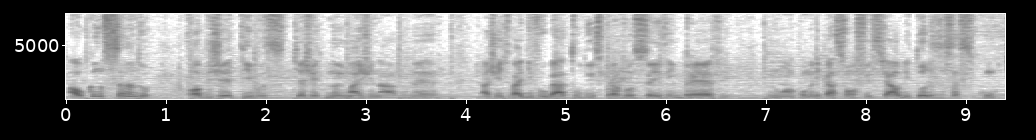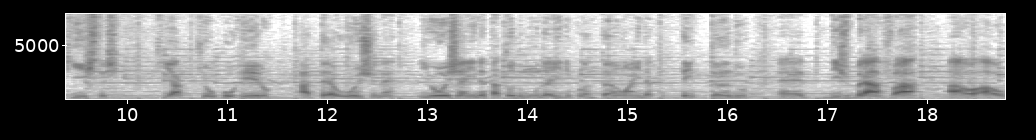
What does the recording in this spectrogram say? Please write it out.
alcançando objetivos que a gente não imaginava. Né? A gente vai divulgar tudo isso para vocês em breve numa comunicação oficial de todas essas conquistas que, que ocorreram até hoje, né? E hoje ainda está todo mundo aí de plantão, ainda tentando é, desbravar ao, ao,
